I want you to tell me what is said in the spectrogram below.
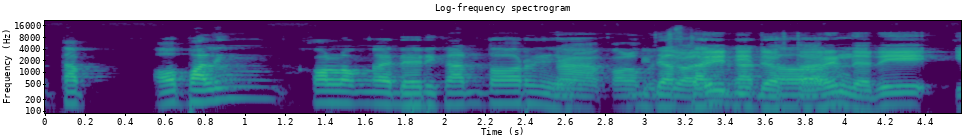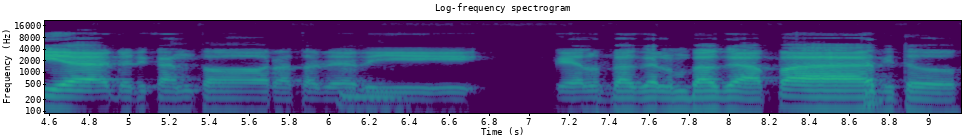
Tetap Oh paling kalau nggak dari kantor ya nah kalau kecuali kantor. didaftarin dari ya dari kantor atau dari kayak lembaga-lembaga apa gitu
